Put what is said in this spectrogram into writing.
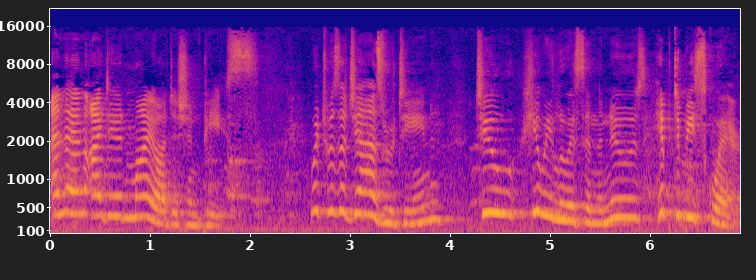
And then I did my audition piece, which was a jazz routine to Huey Lewis and the News, Hip to Be Square.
